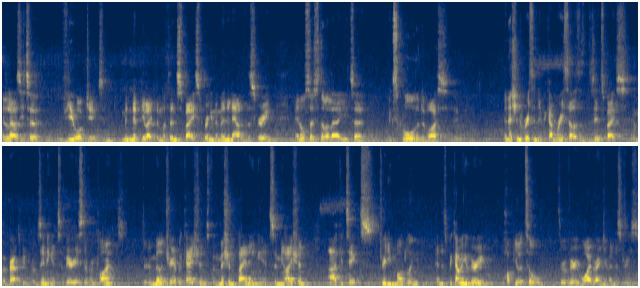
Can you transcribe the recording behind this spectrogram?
it allows you to view objects and manipulate them within space, bringing them in and out of the screen, and also still allow you to explore the device. Inition have recently become resellers of the Z-Space, and we're proud to be presenting it to various different clients through to military applications for mission planning and simulation, architects, 3D modelling, and it's becoming a very popular tool through a very wide range of industries.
